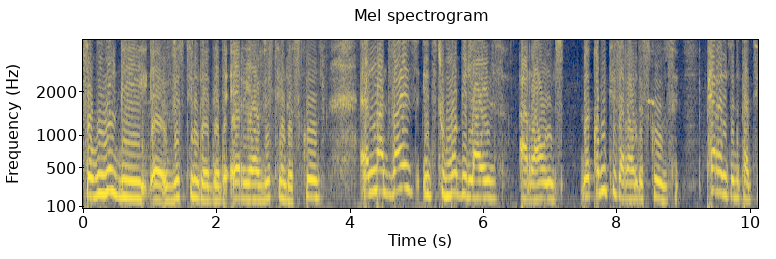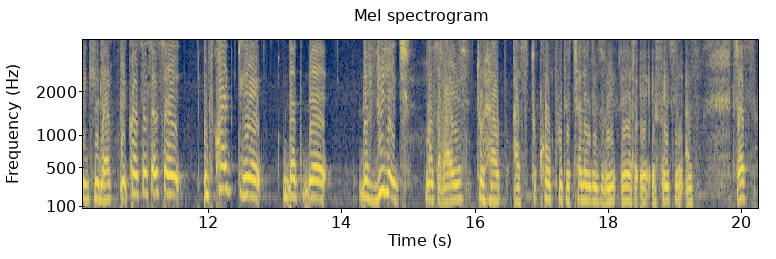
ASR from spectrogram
So we will be uh, visiting the, the, the, area, visiting the schools, and my advice is to mobilize around the committees around the schools, parents in particular, because as I say, it's quite clear that the the village must rise to help us to cope with the challenges we, uh, uh, facing us. It's just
